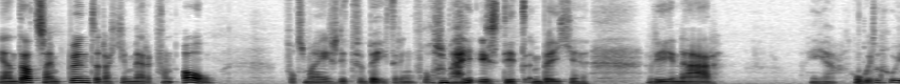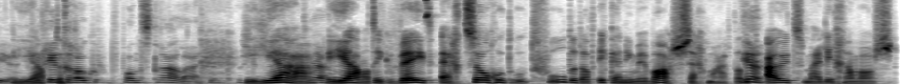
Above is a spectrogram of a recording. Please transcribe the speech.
Ja, en dat zijn punten dat je merkt van: Oh, volgens mij is dit verbetering. Volgens mij is dit een beetje weer naar. Ja, hoe ik De goede. Je Ja, begint de- er ook van te stralen eigenlijk. ja, ja. want ik weet echt zo goed hoe het voelde dat ik er niet meer was, zeg maar. Dat Ja. ik uit mijn lichaam was.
